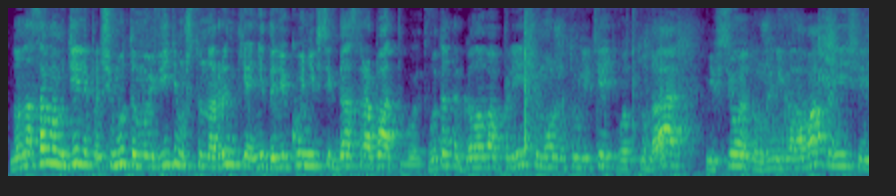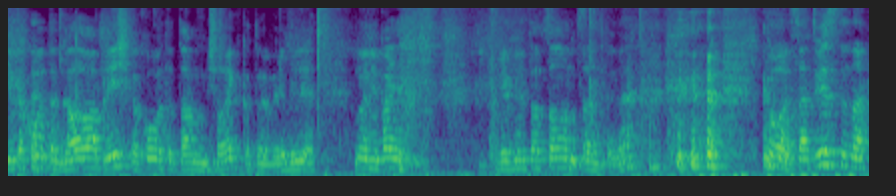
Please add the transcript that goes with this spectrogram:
Но на самом деле почему-то мы видим, что на рынке они далеко не всегда срабатывают. Вот эта голова плечи может улететь вот туда, и все, это уже не голова плечи, или какого-то голова плечи какого-то там человека, который в ну непонятно, реабилитационном центре, да? Вот, соответственно,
